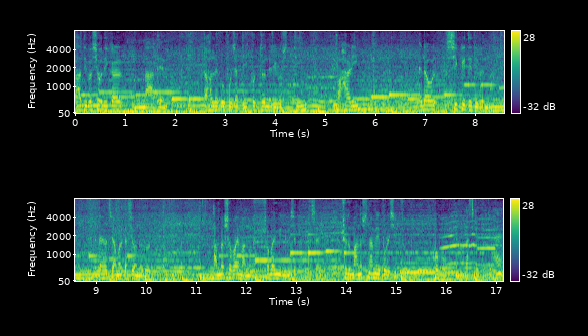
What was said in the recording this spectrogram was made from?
আদিবাসী অধিকার না দেন, তাহলে উপজাতি, ক্ষুদ্র, নৃগোষ্ঠী, পাহাড়ি এটাও স্বীকৃতি দিবেন না। এটা হচ্ছে আমার কাছে অনুরোধ। আমরা সবাই মানুষ, সবাই মিলেমিশে থাকতে চাই। শুধু মানুষ নামে পরিচিত হব আজকে থেকে হ্যাঁ?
